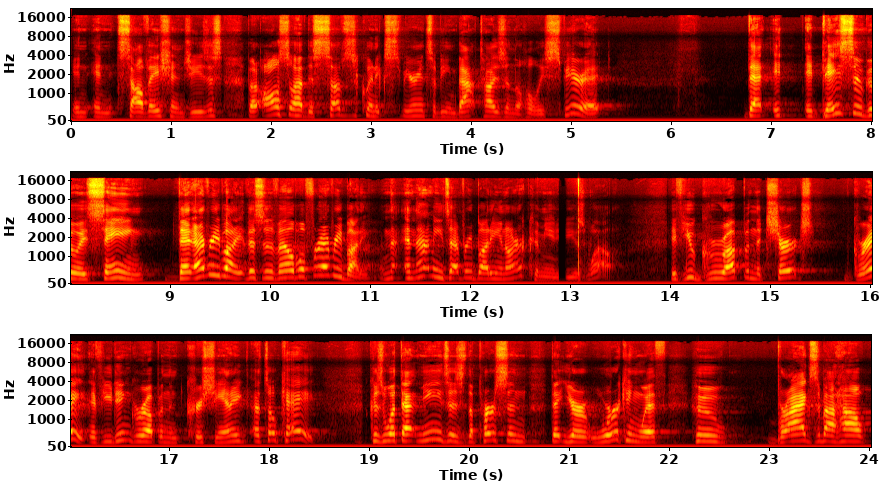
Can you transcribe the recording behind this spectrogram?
in, in salvation in Jesus, but also have the subsequent experience of being baptized in the Holy Spirit. That it, it basically is saying that everybody, this is available for everybody. And that, and that means everybody in our community as well. If you grew up in the church, great. If you didn't grow up in Christianity, that's okay. Because what that means is the person that you're working with who brags about how,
